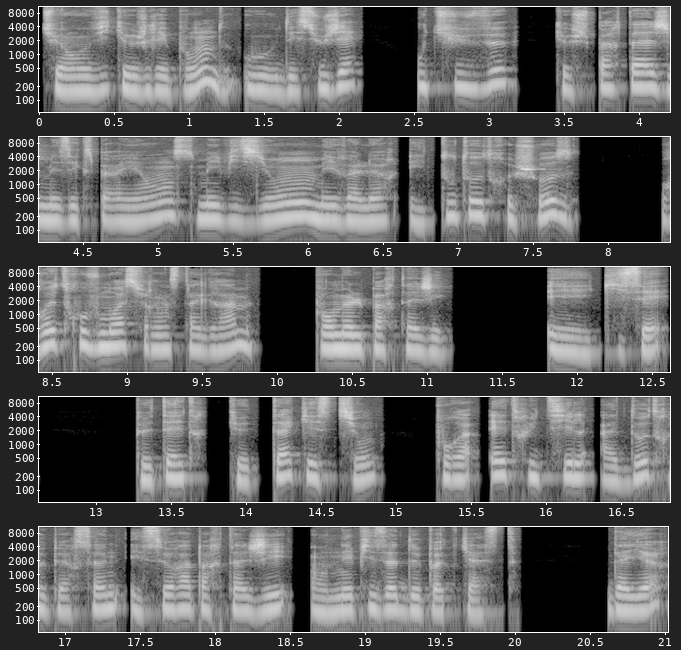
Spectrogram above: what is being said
tu as envie que je réponde ou des sujets où tu veux que je partage mes expériences, mes visions, mes valeurs et toute autre chose, retrouve-moi sur Instagram pour me le partager. Et qui sait, peut-être que ta question pourra être utile à d'autres personnes et sera partagée en épisode de podcast. D'ailleurs,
